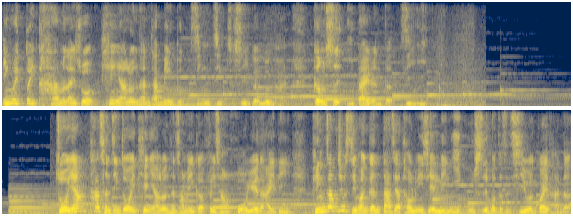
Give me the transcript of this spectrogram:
因为对他们来说，天涯论坛它并不仅仅只是一个论坛，更是一代人的记忆。左央他曾经作为天涯论坛上面一个非常活跃的 ID，平常就喜欢跟大家讨论一些灵异故事或者是奇闻怪谈的，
